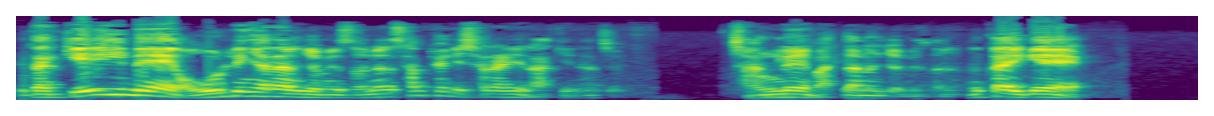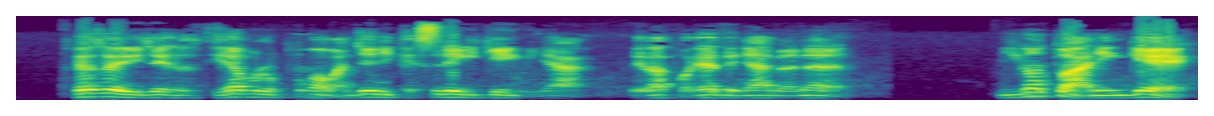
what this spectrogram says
일단 게임에 어울리냐는 점에서는 3편이 차라리 낫긴 하죠. 장르에 맞다는 점에서는 그러니까 이게 그래서 이제 그래서 디아블로 4가 완전히 개쓰레기 게임이냐 내가 버려야 되냐 하면은 이건 또 아닌 게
